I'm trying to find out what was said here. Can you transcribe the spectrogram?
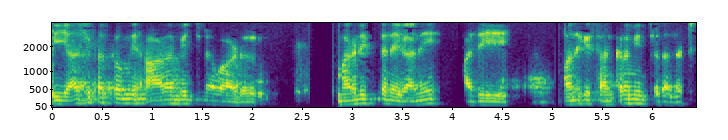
ఈ యాజకత్వంని ఆరంభించిన వాడు మరణిస్తేనే కానీ అది మనకి సంక్రమించదు అన్నట్టు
